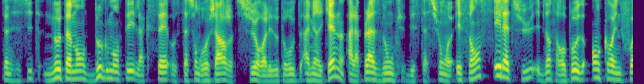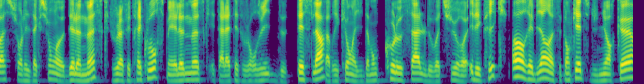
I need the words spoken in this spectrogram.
ça nécessite notamment d'augmenter l'accès aux stations de recharge sur les autoroutes américaines, à la place donc des stations essence. Et là-dessus, eh bien, ça repose encore une fois sur les actions d'Elon Musk. Je vous la fais très courte, mais Elon Musk est à la tête aujourd'hui de Tesla, fabricant évidemment colossal de voitures électriques. Or, eh bien, cette enquête du New Yorker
